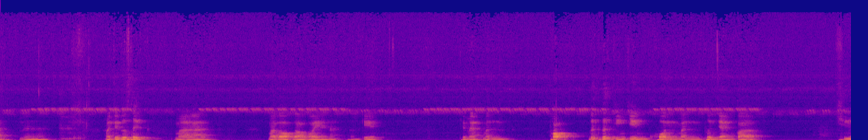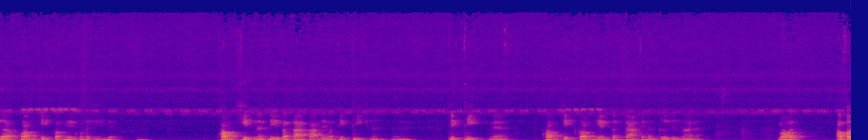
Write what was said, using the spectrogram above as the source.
นะมันจะรู้สึกมามาหลอกเราบ่อยนะสังเกตใช่ไหมมันเพราะลึกๆจริง ๆ คนมันส่วนใหญ่ก็เชื่อความคิดความเห็นของตัวเองเยอะความคิดนะที่ภาษาพระเรียกว่าทิฏฐินะทิฏฐินะ ความคิดความเห็นต่าง ๆ ที่มันเกิดขึ้นมานะหมอเอาข้อ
